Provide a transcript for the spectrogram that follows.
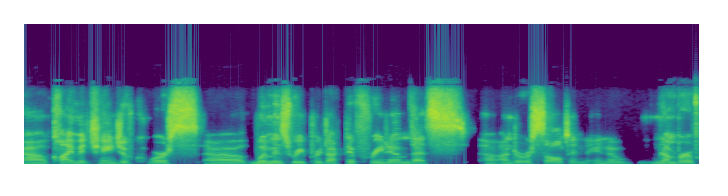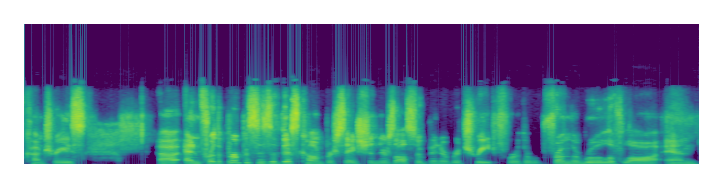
Uh, climate change, of course, uh, women's reproductive freedom that's uh, under assault in, in a number of countries. Uh, and for the purposes of this conversation, there's also been a retreat the, from the rule of law and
